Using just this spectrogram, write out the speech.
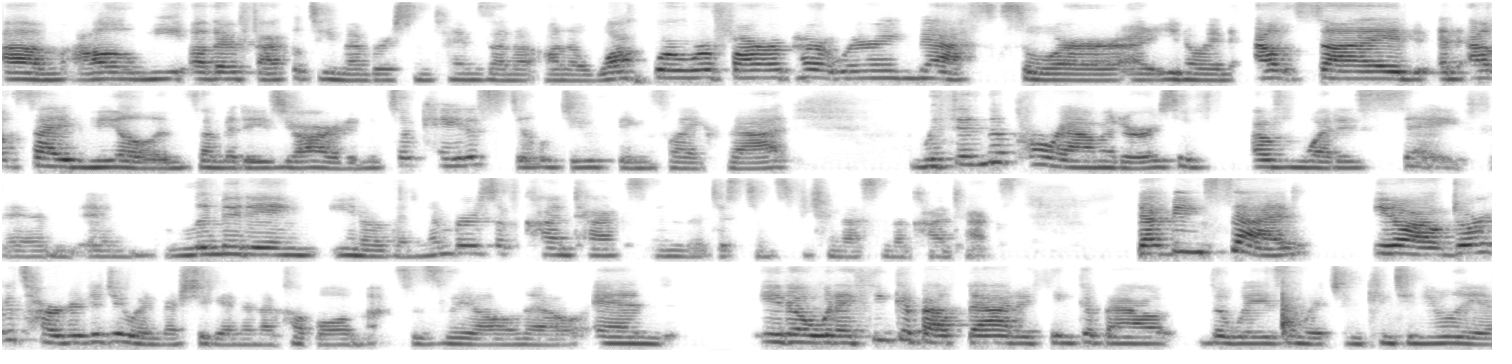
um, I'll meet other faculty members sometimes on a on a walk where we're far apart wearing masks, or uh, you know, an outside an outside meal in somebody's yard, and it's okay to still do things like that within the parameters of, of what is safe and, and limiting you know the numbers of contacts and the distance between us and the contacts. That being said you know outdoor gets harder to do in michigan in a couple of months as we all know and you know when i think about that i think about the ways in which i'm continually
